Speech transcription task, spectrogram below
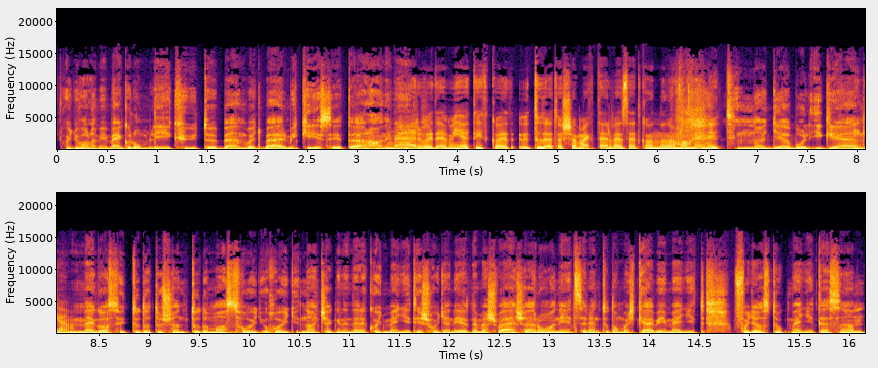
hogy valami megromlék hűtőben, vagy bármi készétel, hanem Nárul, így... de mi a titkod? Tudatosan megtervezett gondolom a menüt? Nagyjából igen, igen. meg az, hogy tudatosan tudom azt, hogy, hogy nagyságrendelek, hogy mennyit és hogyan érdemes vásárolni, egyszerűen tudom, hogy kb. mennyit fogyasztok, mennyit eszem,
